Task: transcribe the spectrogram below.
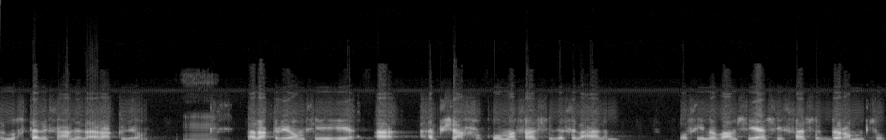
المختلفة عن العراق اليوم. العراق اليوم فيه أبشع حكومة فاسدة في العالم وفي نظام سياسي فاسد برمته.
